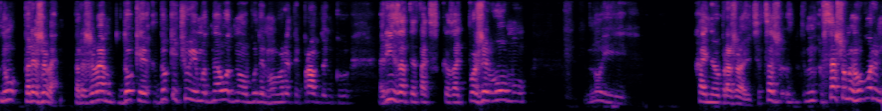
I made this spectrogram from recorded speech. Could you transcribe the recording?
ну, переживемо. Переживемо, доки, доки чуємо одне одного, будемо говорити правдоньку, різати, так сказати, по-живому. Ну і хай не ображаються. Це ж все, що ми говоримо,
